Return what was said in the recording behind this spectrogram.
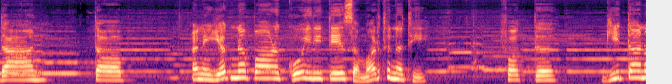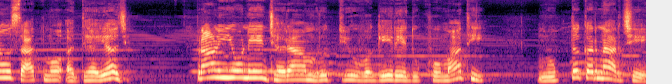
દાન, તપ અને યજ્ઞ પણ કોઈ રીતે સમર્થ નથી. ફક્ત ગીતાનો સાતમો અધ્યાય જ. પ્રાણીઓને જરા મૃત્યુ વગેરે દુઃખોમાંથી મુક્ત કરનાર છે.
